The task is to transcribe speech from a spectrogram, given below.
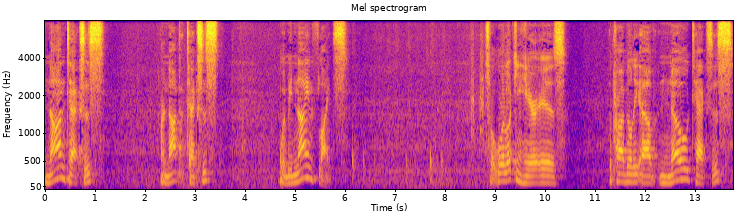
Non-Texas or not Texas, would be nine flights. So what we're looking here is the probability of no Texas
